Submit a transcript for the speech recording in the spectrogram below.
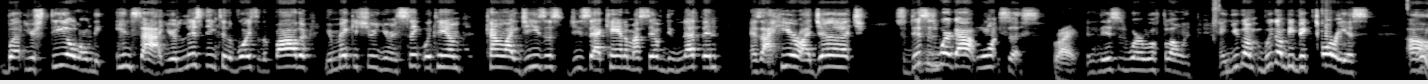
but you're still on the inside. You're listening to the voice of the Father. You're making sure you're in sync with him, kind of like Jesus. Jesus said, I can't of myself do nothing. As I hear, I judge. So this is Mhm. where God wants us. Right. and this is where we're flowing and you're gonna we're gonna be victorious Oh,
